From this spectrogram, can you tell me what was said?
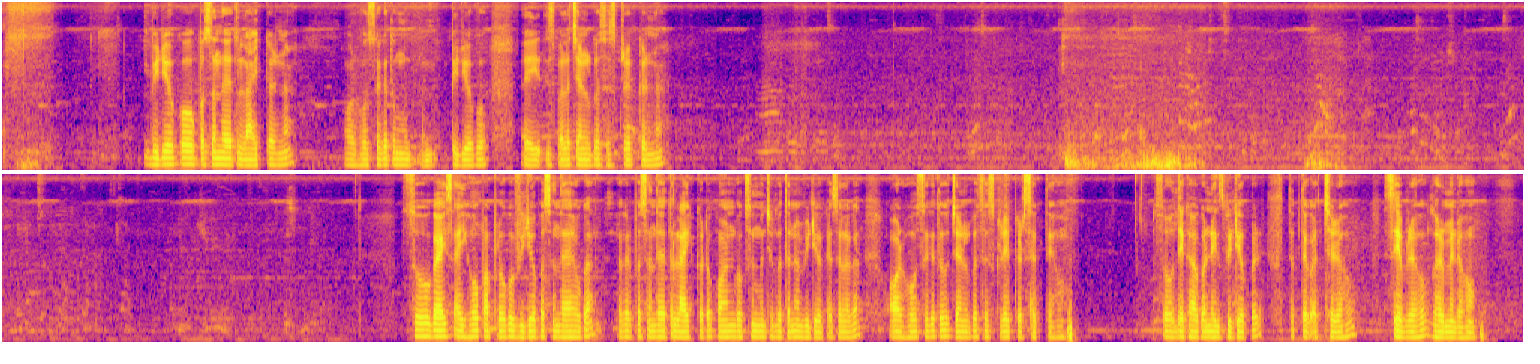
वीडियो को पसंद आए तो लाइक करना और हो सके तो वीडियो को इस वाला चैनल को सब्सक्राइब करना। सो गाइस आई होप आप लोगों को वीडियो पसंद आया होगा। अगर पसंद आया तो लाइक करो कमेंट बॉक्स में मुझे बताना वीडियो कैसा लगा। और हो सके तो चैनल को सब्सक्राइब कर सकते हो। सो so, देखा होगा नेक्स्ट वीडियो पर। तब तक अच्छे रहो सेफ़ रहो घर में रहो।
